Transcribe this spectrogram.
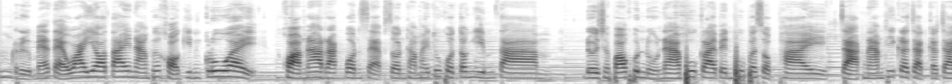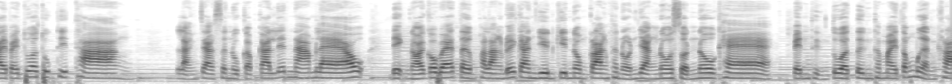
ำหรือแม้แต่ว่ายย่อใต้น้ำเพื่อขอกินกล้วย ความน่ารักบนแสบซนทำให้ทุกคนต้องยิ้มตามโดยเฉพาะคุณหนูนาผู้กลายเป็นผู้ประสบภัย จากน้ำที่กระจัดกระจายไปทั่วทุกทิศทาง หลังจากสนุกกับการเล่นน้ำแล้ว เด็กน้อยก็แวะเติมพลังด้วยการยืนกินนมกลางถนนอย่างโนสนโนแคร์เป็นถึงตัวตึงทำไมต้องเหมือนใคร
